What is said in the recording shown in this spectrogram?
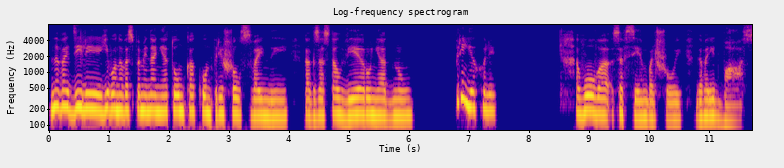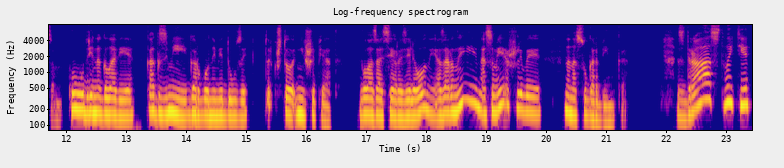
наводили его на воспоминания о том, как он пришел с войны, как застал Веру не одну. Приехали. Вова совсем большой, говорит басом, кудри на голове, как змеи горгоны-медузы, только что не шипят. Глаза серо-зеленые, озорные, насмешливые, на носу горбинка. «Здравствуйте,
